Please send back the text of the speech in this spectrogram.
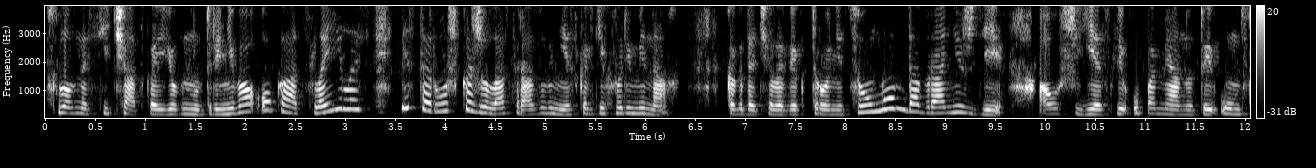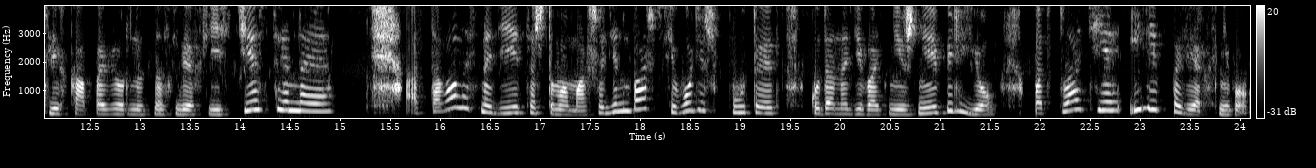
словно сетчатка ее внутреннего ока отслоилась, и старушка жила сразу в нескольких временах. Когда человек тронется умом, добра не жди, а уж если упомянутый ум слегка повернут на сверхъестественное... Оставалось надеяться, что мамаша Динбаш всего лишь путает, куда надевать нижнее белье, под платье или поверх него.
